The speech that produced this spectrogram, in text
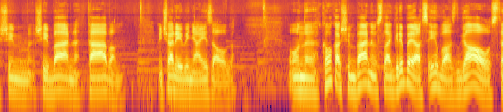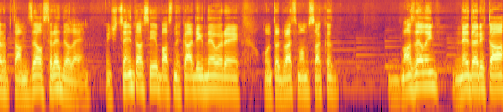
šim, šī bērna tēvam. Viņš arī viņā izauga. Un kaut kā šim bērnam visu laiku gribējās iebāzt galvu starp tām dzelzceļa redelēm. Viņš centās iebāzt, nekādīgi nevarēja. Un tad vecmāma saka, mazliet, nedari tā.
